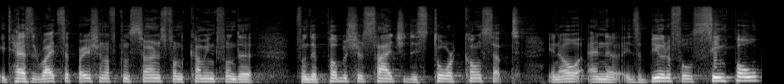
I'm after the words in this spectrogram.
it has the right separation of concerns from coming from the, from the publisher side to the store concept, you know, and uh, it's a beautiful, simple,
